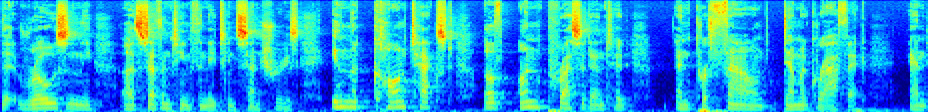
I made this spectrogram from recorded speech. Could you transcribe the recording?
that rose in the uh, 17th and 18th centuries in the context of unprecedented and profound demographic and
